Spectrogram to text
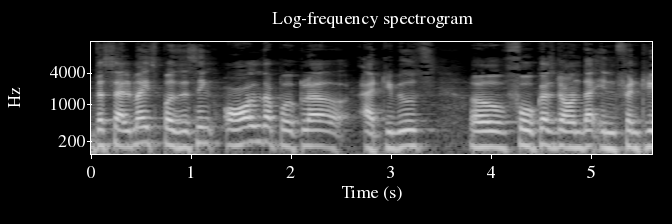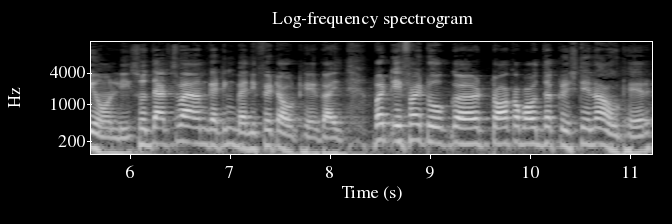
the selma is possessing all the particular attributes uh, focused on the infantry only. So that's why i'm getting benefit out here guys. But if i talk uh, talk about the christina out here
